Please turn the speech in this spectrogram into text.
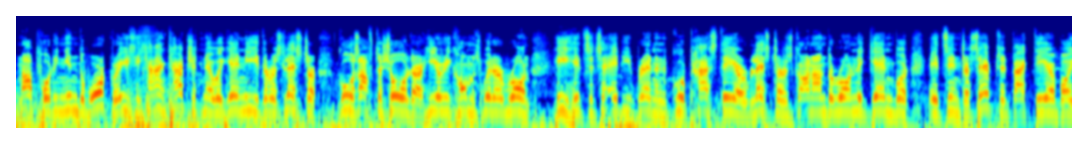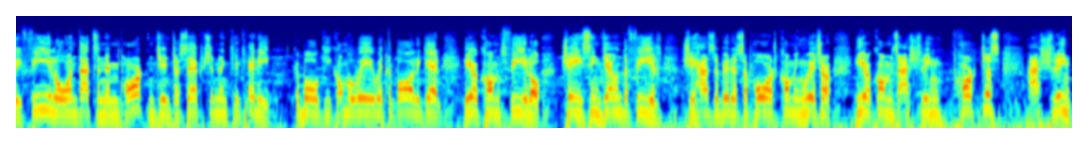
not putting in the work rate. He can't catch it now again either as Lester goes off the shoulder. Here he comes with a run. He hits it to Eddie Brennan. Good pass there. Lester's gone on the run again, but it's intercepted back there by Philo, and that's an important interception. And Kilkenny, Camogie come away with the ball again. Here comes Philo chasing down the field. She has a bit of support coming with her. Here comes Aisling Curtis. Aisling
